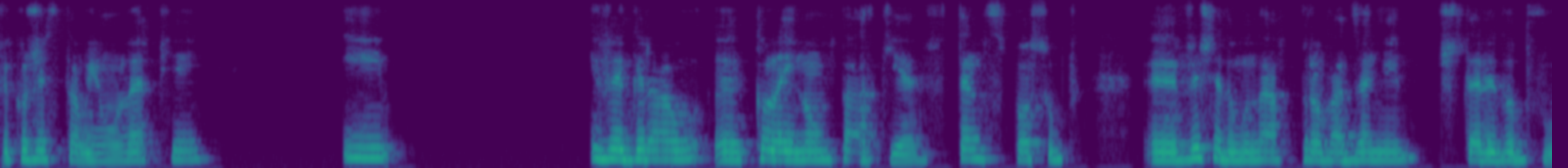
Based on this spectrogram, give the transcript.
wykorzystał ją lepiej i, wygrał e, kolejną partię. W ten sposób e, wyszedł na prowadzenie 4 do 2.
